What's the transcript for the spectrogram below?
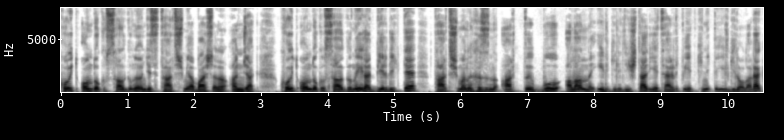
COVID-19 salgını öncesi tartışmaya başlanan ancak COVID-19 salgınıyla birlikte tartışmanın hızını arttığı bu alanla ilgili dijital yeterlik ve yetkinlikle ilgili olarak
